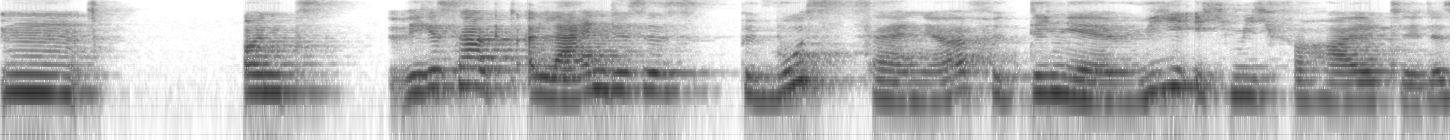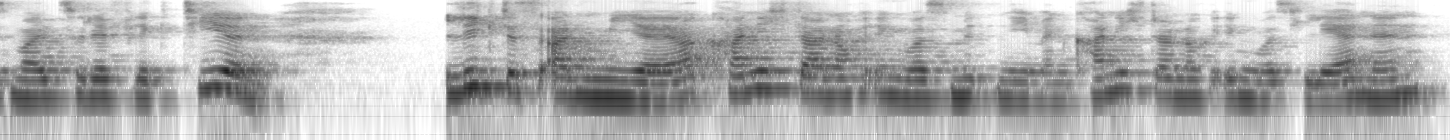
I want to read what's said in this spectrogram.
Mm, und wie gesagt, allein dieses Bewusstsein ja, für Dinge, wie ich mich verhalte, das mal zu reflektieren, liegt es an mir? Ja? Kann ich da noch irgendwas mitnehmen? Kann ich da noch irgendwas lernen?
